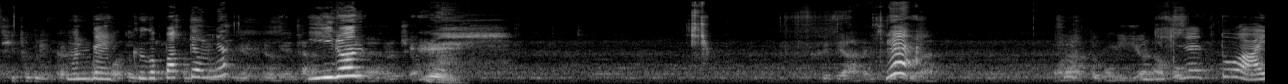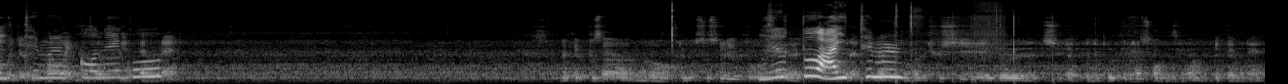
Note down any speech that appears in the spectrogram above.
티토 그린까지 뭔데? 그것밖에 없냐? 이런- 몸이 유연하고 이제 또 아이템을 꺼내고 이제 또 아이템을 없는 상황이기 때문에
